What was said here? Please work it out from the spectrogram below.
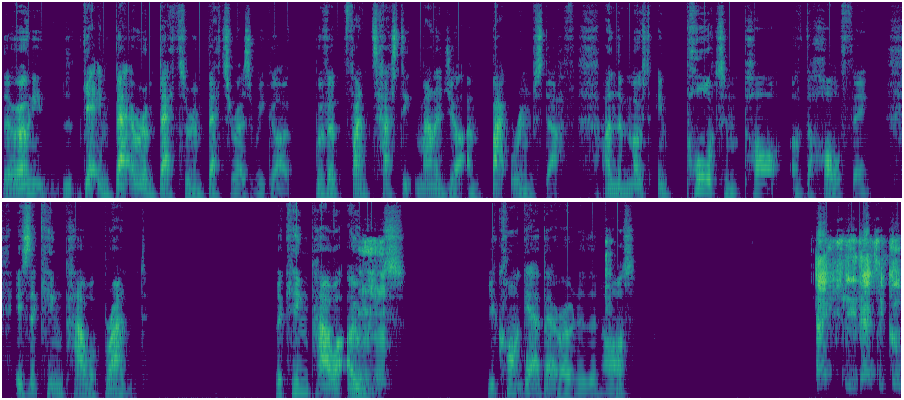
that are only getting better and better and better as we go. With a fantastic manager and backroom staff. And the most important part of the whole thing is the King Power brand. The King Power owners. You can't get a better owner than ours. Actually, that's a good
